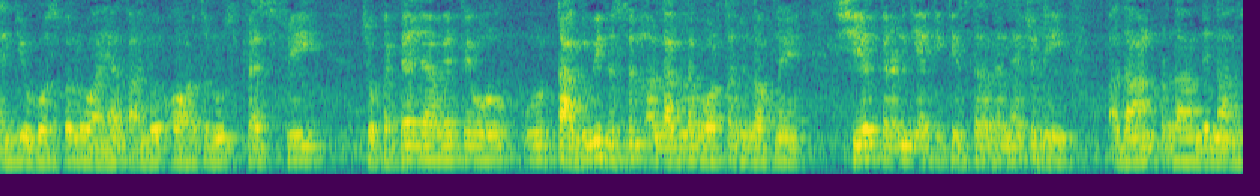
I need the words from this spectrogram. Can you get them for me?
ਐਨਜੀਓ ਗੋਸਪਲ ਨੂੰ ਆਇਆ ਤਾਂ ਜੋ ਔਰਤ ਨੂੰ ਸਟ੍ਰੈਸ ਫ੍ਰੀ ਚੋਂ ਕੱਢਿਆ ਜਾਵੇ ਤੇ ਉਹ ਉਹ ਢੰਗ ਵੀ ਦੱਸਣ ਅਲੱਗ-ਅਲੱਗ ਔਰਤਾਂ ਜਦੋਂ ਆਪਣੇ ਸ਼ੇਅਰ ਕਰਨਗੀਆਂ ਕਿ ਕਿਸ ਤਰ੍ਹਾਂ ਦਾ ਨੈਚੁਰਲੀ ਆਦਾਨ ਪ੍ਰਦਾਨ ਦੇ ਨਾਲ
